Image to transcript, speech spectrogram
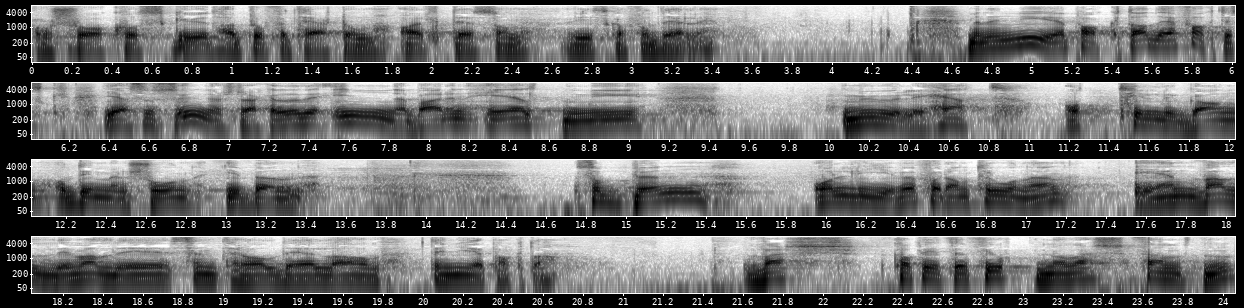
og se hvordan Gud har profetert om alt det som vi skal få del i. Men den nye pakta, det er faktisk Jesus understreker det, det innebærer en helt ny mulighet og tilgang og dimensjon i bønn. Så bønn og livet foran tronen er en veldig veldig sentral del av den nye pakta. Vers, kapittel 14 og vers 15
